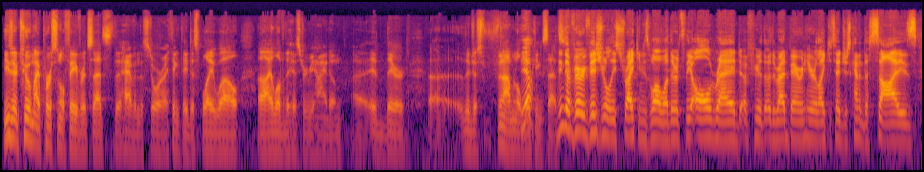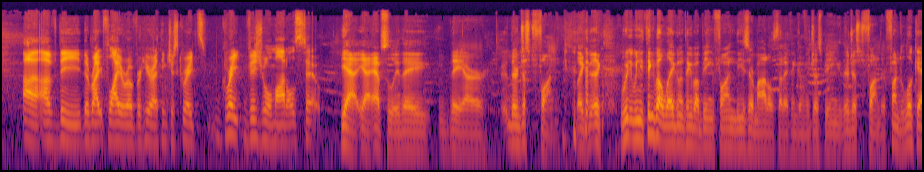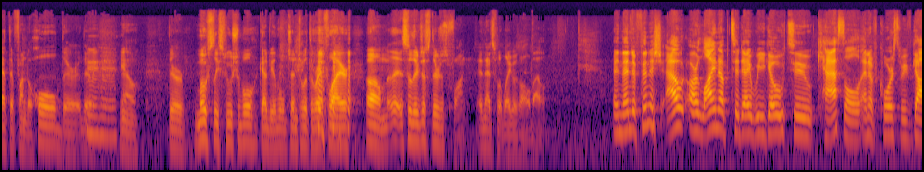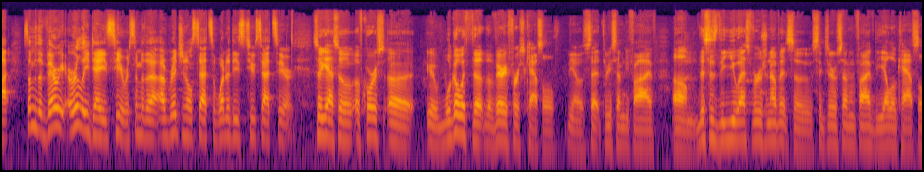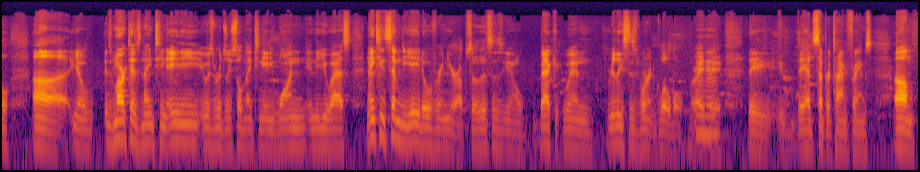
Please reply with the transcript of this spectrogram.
these are two of my personal favorite sets that have in the store. I think they display well. Uh, I love the history behind them. Uh, they're uh, they're just phenomenal looking sets. I think they're very visually striking as well. Whether it's the all red of here, the, the red baron here, like you said, just kind of the size uh, of the the Wright Flyer over here. I think just great great visual models too. Yeah, yeah, absolutely. They they are they're just fun. Like like when, when you think about Lego and think about being fun, these are models that I think of as just being they're just fun. They're fun to look at. They're fun to hold. They're they're Mm-hmm. you know they're mostly swooshable. Got to be a little gentle with the Wright Flyer. um, so they're just they're just fun, and that's what Lego's all about. And then to finish out our lineup today, we go to Castle, and of course we've got some of the very early days here with some of the original sets. So what are these two sets here? So yeah, so of course, uh, you know, we'll go with the, the very first castle, you know, set 375. Um, this is the U.S. version of it, so 6075, the yellow castle. Uh, you know, it's marked as 1980. It was originally sold 1981 in the U.S., 1978 over in Europe. So this is you know back when releases weren't global, right? They they they had separate time frames. Um,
